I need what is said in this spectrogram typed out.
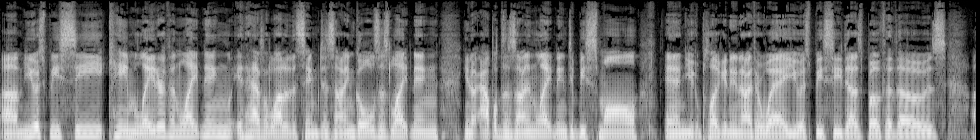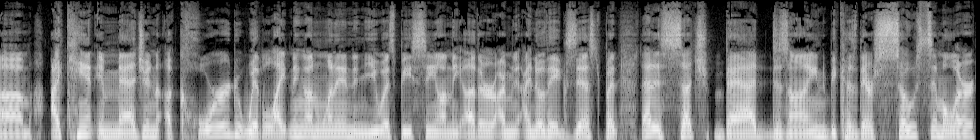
Um, USB C came later than Lightning. It has a lot of the same design goals as Lightning. You know, Apple designed Lightning to be small, and you can plug it in either way. USB C does both of those. Um, I can't imagine a cord with Lightning on one end and USB C on the other. I mean, I know they exist, but that is such bad design because they're so similar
